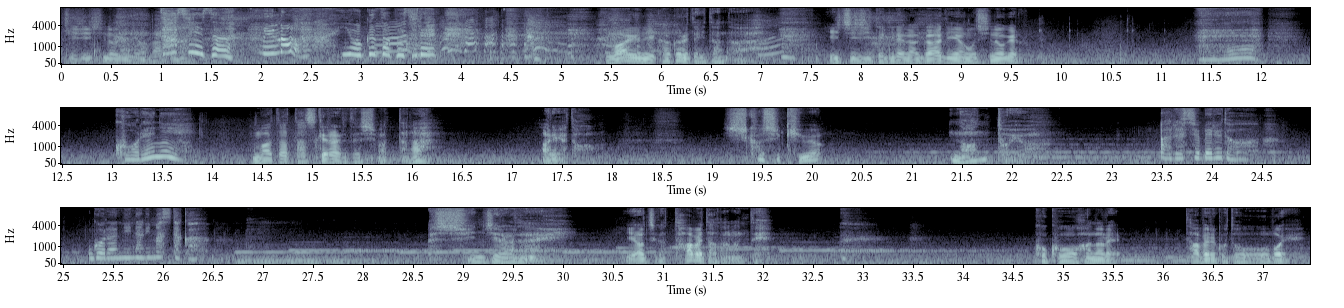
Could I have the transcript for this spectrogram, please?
一時しのぎにはなるシンさんみんなよくぞ無事で。ね眉に隠れていたんだ。一時的だがガーディアンをしのげる。これに。また助けられてしまったな。ありがとう。しかし君はなんという。アルシュベルドをご覧になりましたか？信じられない奴が食べただなんて。ここを離れ食べることを覚え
